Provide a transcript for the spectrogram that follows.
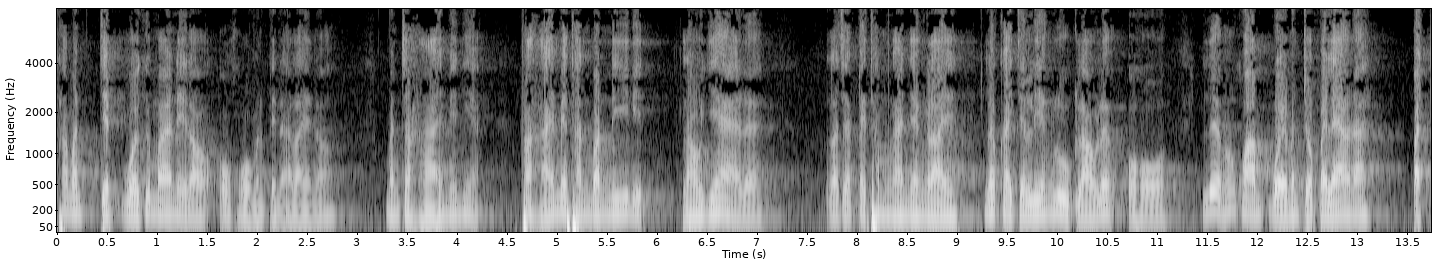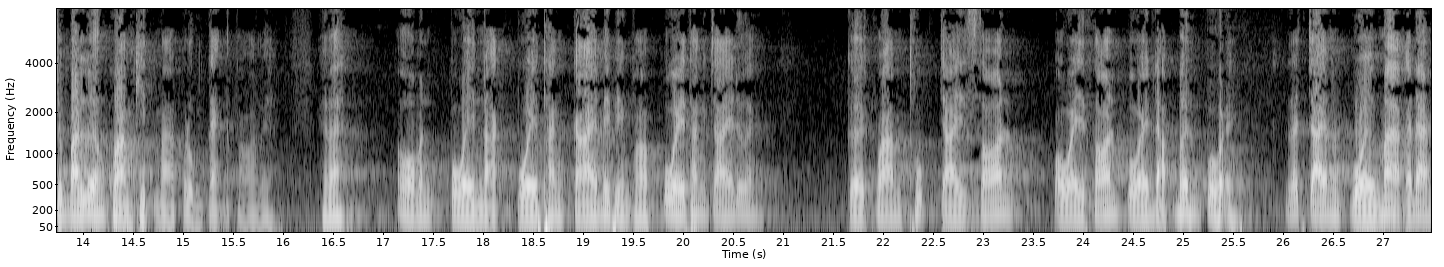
ถ้ามันเจ็บป่วยขึ้นมาเนี่ยเราโอ้โห มันเป็นอะไรเนาะมันจะหายไหมเนี่ย ถ้าหายไม่ทันวันนี้นี่เราแย่เลย เราจะไปทำงานอย่างไร แล้วใครจะเลี้ยงลูกเราเรื่องโอ้โห เรื่องของความป่วยมันจบไปแล้วนะปัจจุบันเรื่องของความคิดมาปรุงแต่งต่อเลยเห็นไหมโอ้มันป่วยหนักป่วยทางกายไม่เพียงพอป่วยทางใจด้วย เกิดความทุกข์ใจซ้อนป่วยซ้อนป่วย ดับเบิลป่วย และใจมันป่วยมากกับด้าน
